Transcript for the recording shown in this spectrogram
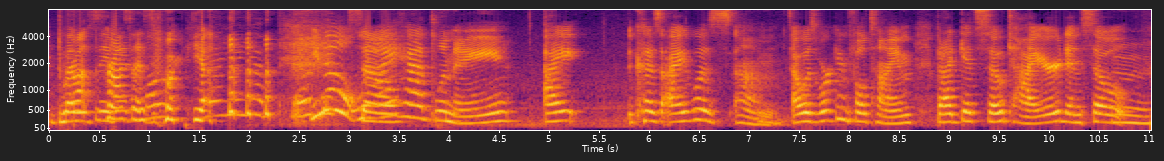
the process? Yeah. yeah, yeah, yeah. You know, when So- I had Lene, I because I was um I was working full time, but I'd get so tired and so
